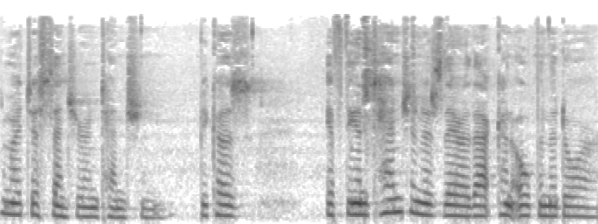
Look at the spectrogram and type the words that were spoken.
You might just sense your intention because if the intention is there, that can open the door.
